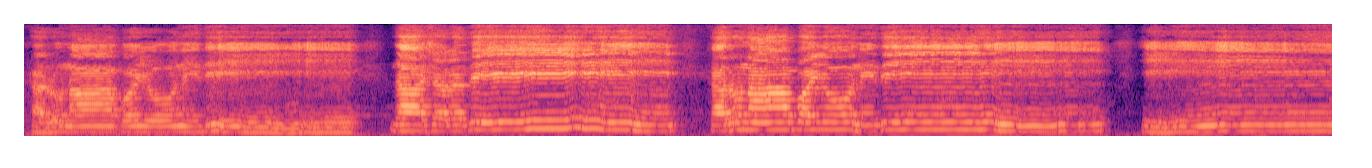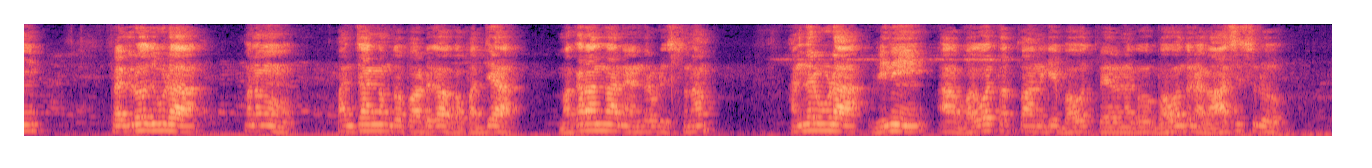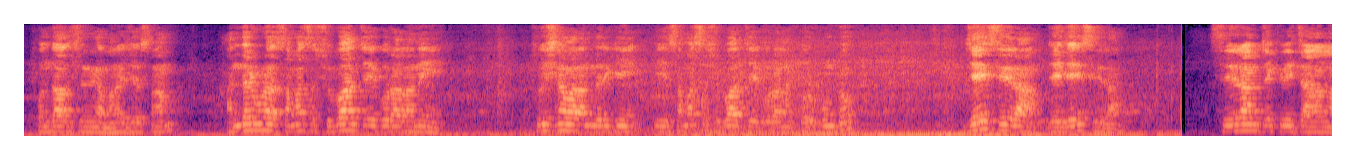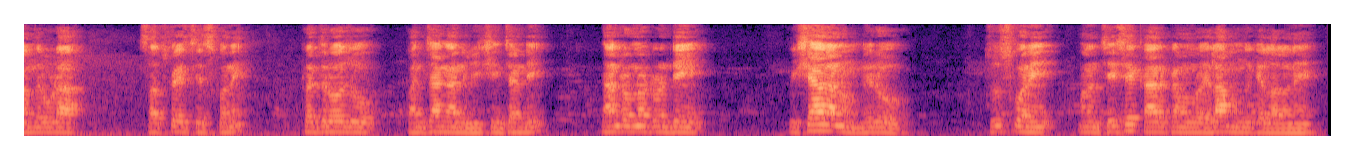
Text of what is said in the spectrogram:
కరుణాపయోనిధి దాశరథి. కరుణాపయోనిధి. ఈ ప్రతిరోజు కూడా మనము పంచాంగంతో పాటుగా ఒక పద్య మకరందాన్ని అందరూ కూడా ఇస్తున్నాం. అందరూ కూడా విని ఆ భగవతత్వానికి భగవత్ ప్రేరణకు భగవంతుని ఆశీస్సులు పొందాల్సిందిగా మనవి చేస్తున్నాం. అందరూ కూడా సమస్త శుభాలు చేకూరాలని చూసిన వారందరికీ ఈ సమస్త శుభాలు చేకూరాలని కోరుకుంటూ జై శ్రీరామ్ జై జై శ్రీరామ్. శ్రీరామ్ చక్రి ఛానల్ అందరూ కూడా సబ్స్క్రైబ్ చేసుకొని ప్రతిరోజు పంచాంగాన్ని వీక్షించండి. దాంట్లో ఉన్నటువంటి విషయాలను మీరు చూసుకొని మనం చేసే కార్యక్రమంలో ఎలా ముందుకెళ్ళాలనే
